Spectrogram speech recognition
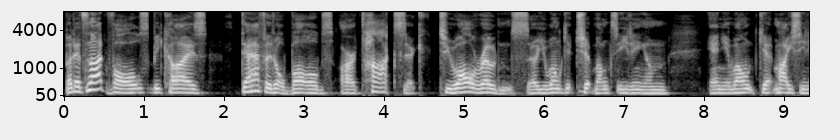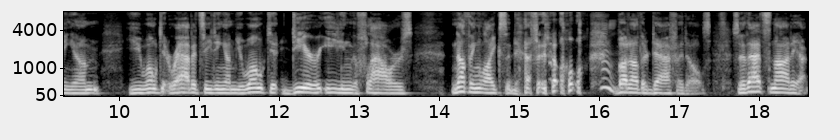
But it's not voles because daffodil bulbs are toxic to all rodents. So you won't get chipmunks eating them, and you won't get mice eating them. You won't get rabbits eating them. You won't get deer eating the flowers. Nothing likes a daffodil hmm. but other daffodils. So that's not it.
